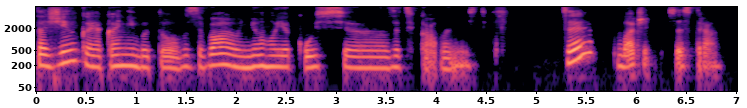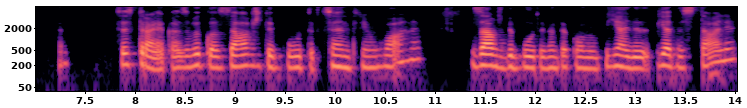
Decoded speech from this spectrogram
та жінка, яка нібито визиває у нього якусь е, зацікавленість. Це бачить сестра. Сестра, яка звикла завжди бути в центрі уваги, завжди бути на такому п'яде- п'єдесталі.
